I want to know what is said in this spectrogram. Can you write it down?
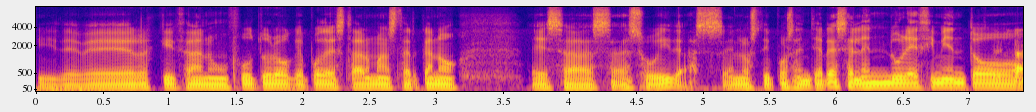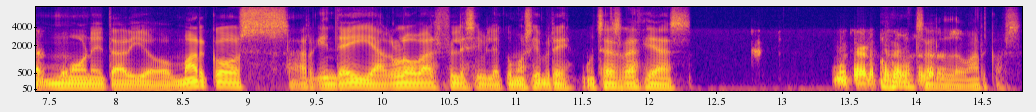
Y de ver quizá en un futuro que puede estar más cercano esas subidas en los tipos de interés, el endurecimiento monetario. Marcos Arguindey, a Global Flexible, como siempre. Muchas gracias. Muchas gracias. Un saludo, Marcos.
